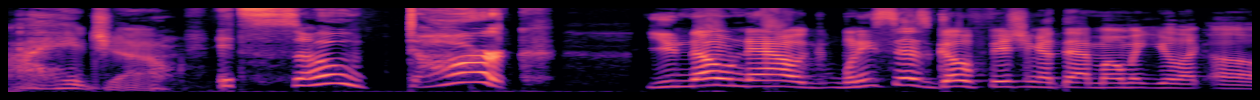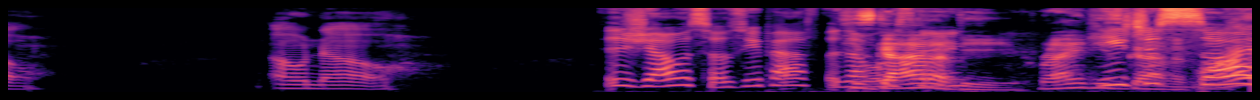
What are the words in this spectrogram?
I hate Zhao. It's so dark. You know now when he says go fishing at that moment, you're like, oh, oh no. Is Zhao a sociopath? Is that He's what we're gotta saying? be right. He's gotta just be. so- Why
